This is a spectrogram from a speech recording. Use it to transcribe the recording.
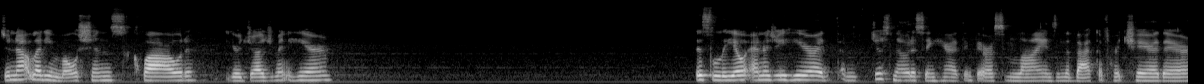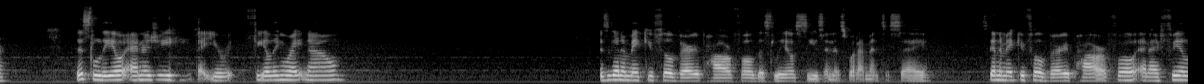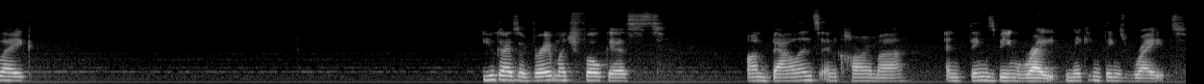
Do not let emotions cloud your judgment here. This Leo energy here, I, am just noticing here, I think there are some lines in the back of her chair there. This Leo energy that you're feeling right now is going to make you feel very powerful. This Leo season is what I meant to say. It's going to make you feel very powerful. And I feel like you guys are very much focused on balance and karma and things being right, making things right.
